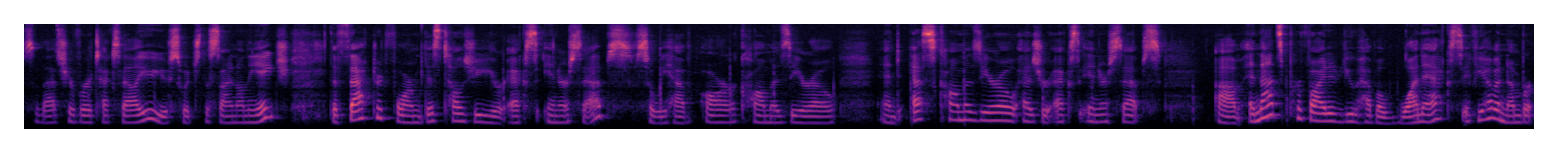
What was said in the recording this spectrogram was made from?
So that's your vertex value. You switch the sign on the H. The factored form, this tells you your x-intercepts. So we have r comma 0 and s comma 0 as your x-intercepts. Um, and that's provided you have a 1x. If you have a number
